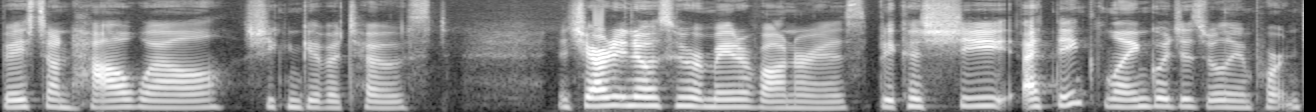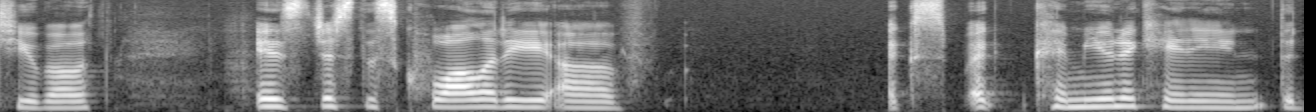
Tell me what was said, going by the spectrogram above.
based on how well she can give a toast. And she already knows who her maid of honor is because she I think language is really important to you both is just this quality of ex- uh, communicating the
